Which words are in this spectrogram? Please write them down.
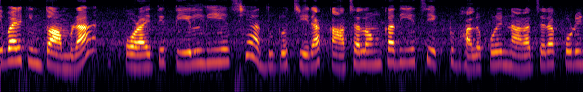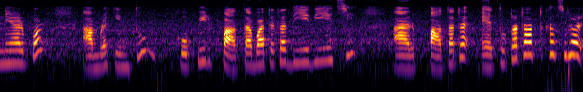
এবার কিন্তু আমরা কড়াইতে তেল দিয়েছি আর দুটো চেরা কাঁচা লঙ্কা দিয়েছি, একটু ভালো করে নাড়াচাড়া করে নেওয়ার পর আমরা কিন্তু কপির পাতা বাটাটা দিয়ে দিয়েছি। আর পাতাটা এতটা টাটকা ছিল আর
